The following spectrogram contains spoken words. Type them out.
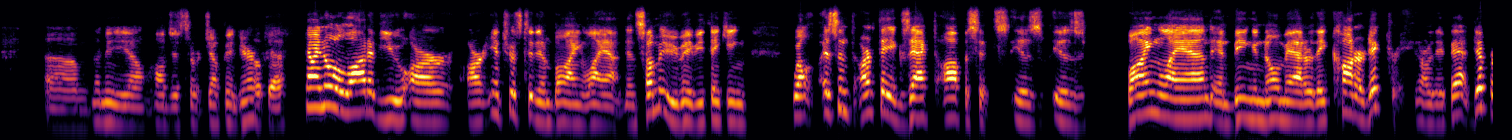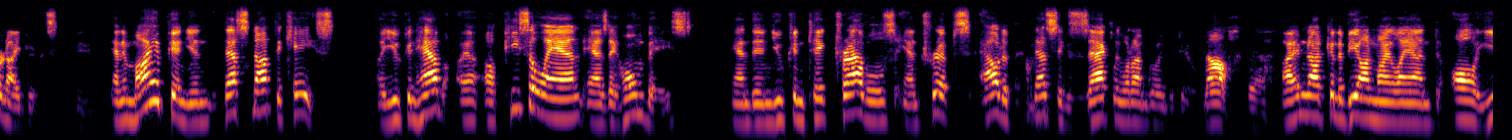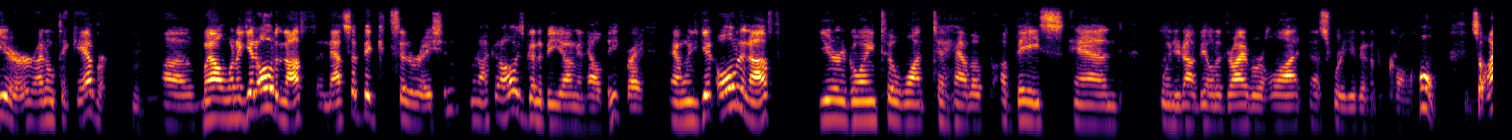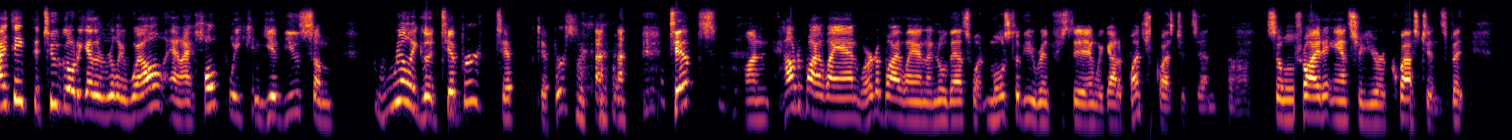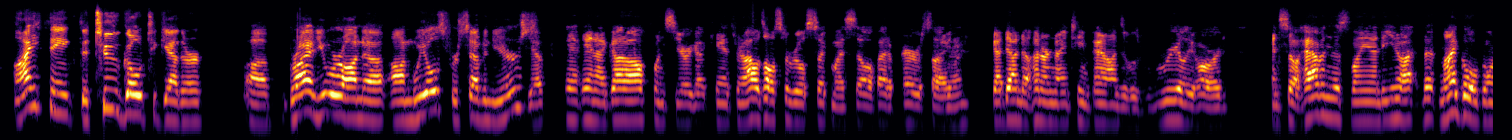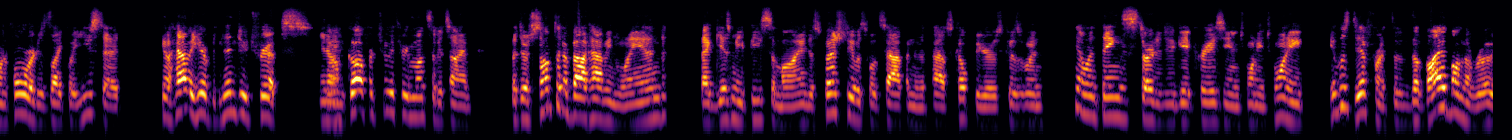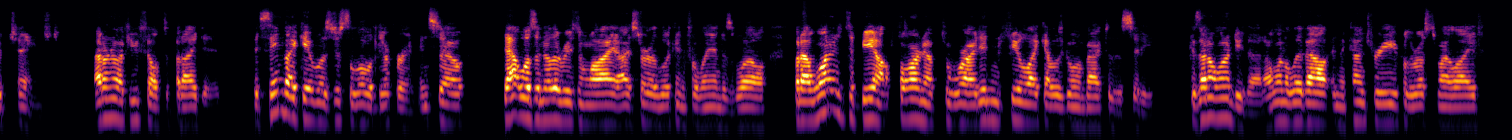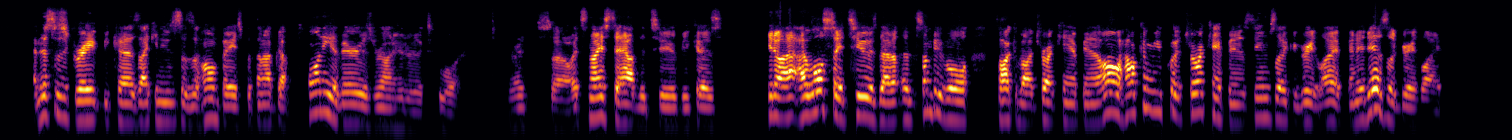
Um, Let me. Uh, I'll just sort of jump in here. Okay. Now I know a lot of you are are interested in buying land, and some of you may be thinking, well, isn't aren't they exact opposites? Is is buying land and being a nomad are they contradictory are they bad, different ideas. Mm-hmm. and in my opinion that's not the case. Uh, you can have a, a, piece of land as a home base and then you can take travels and trips out of it. That's exactly what i'm going to do. No yeah. i'm not going to be on my land all year i don't think ever. Mm-hmm. uh, well when i get old enough and that's a big consideration we're not always going to be young and healthy. Right. And when you get old enough you're going to want to have a, a base and when you're not being able to drive her a lot, that's where you're going to call home. So I think the two go together really well, and I hope we can give you some really good tipper tip tippers tips on how to buy land, where to buy land. I know that's what most of you are interested in. We got a bunch of questions in, uh-huh. so we'll try to answer your questions. But I think the two go together. Uh, Brian, you were on uh, on wheels for seven years. Yep, and, and, I got off when Sierra got cancer, and I was also real sick myself. I had a parasite, right got down to 119 pounds. It was really hard. And so having this land, you know, that my goal going forward is like what you said, you know, have it here, but then do trips, you know, go out for two or three months at a time. But there's something about having land that gives me peace of mind, especially with what's happened in the past couple years. Because when, you know, when things started to get crazy in 2020, it was different. The, the vibe on the road changed. I don't know if you felt it, but I did. It seemed like it was just a little different. And so that was another reason why I started looking for land as well. But I wanted to be out far enough to where I didn't feel like I was going back to the city because I don't want to do that. I want to live out in the country for the rest of my life. And this is great because I can use this as a home base, but then I've got plenty of areas around here to explore. Right. So it's nice to have the two because, you know, I, I will say too is that uh, some people talk about truck camping. Oh, how come you quit truck camping? It seems like a great life. And it is a great life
